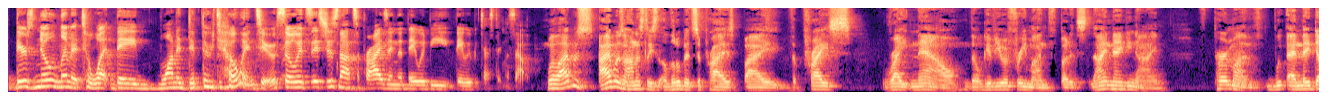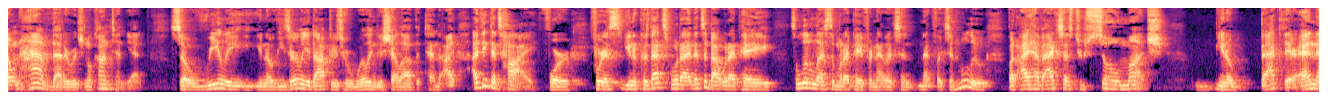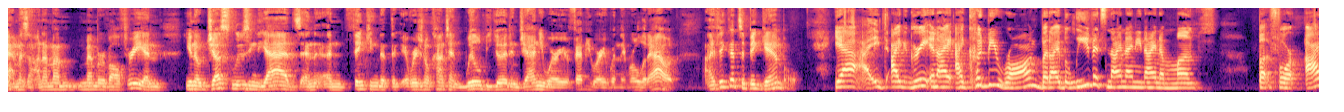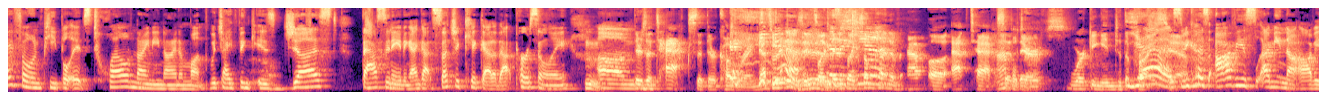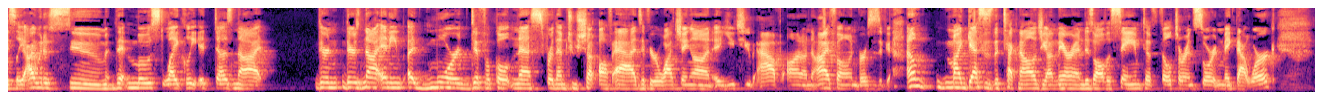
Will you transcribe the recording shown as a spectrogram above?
there's no limit to what they want to dip their toe into. So it's it's just not surprising that they would be they would be testing this out. Well, I was I was honestly a little bit surprised by the price right now. They'll give you a free month, but it's nine ninety nine per month, and they don't have that original content yet. So really, you know, these early adopters who are willing to shell out the ten, I, I think that's high for for us, you know, because that's what I that's about what I pay. It's a little less than what I pay for Netflix and Netflix and Hulu, but I have access to so much, you know, back there and Amazon. I'm a member of all three, and you know, just losing the ads and and thinking that the original content will be good in January or February when they roll it out, I think that's a big gamble. Yeah, I, I agree, and I, I could be wrong, but I believe it's nine ninety nine a month but for iPhone people, it's $12.99 a month, which I think is just fascinating. I got such a kick out of that personally. Hmm. Um, There's a tax that they're covering. That's what yeah, it is. It's like there's like some kind of app, uh, app tax Apple that they're tax. working into the price. Yes, yeah. because obviously, I mean, not obviously. I would assume that most likely it does not there, there's not any uh, more difficultness for them to shut off ads if you're watching on a YouTube app on an iPhone versus if you. I don't. My guess is the technology on their end is all the same to filter and sort and make that work.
